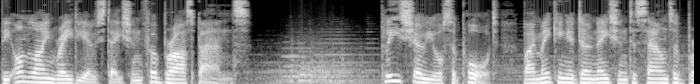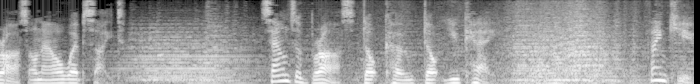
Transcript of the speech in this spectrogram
the online radio station for brass bands. Please show your support by making a donation to Sounds of Brass on our website soundsofbrass.co.uk. Thank you.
